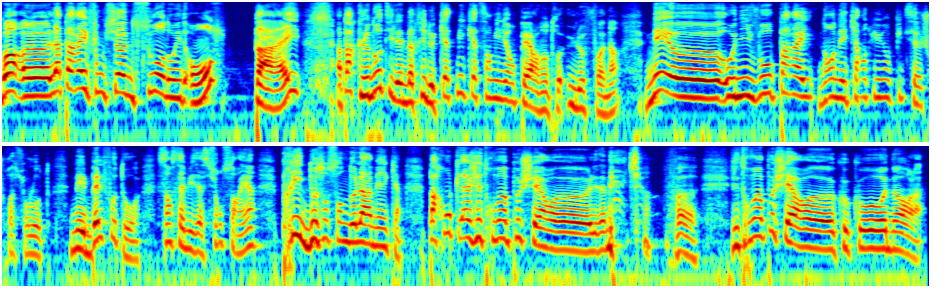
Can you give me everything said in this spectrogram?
bon, euh, l'appareil fonctionne sous Android 11 pareil. À part que le nôtre, il a une batterie de 4400 mAh, notre Ulefone. Mais euh, au niveau, pareil. Non, on est 48 millions de pixels, je crois, sur l'autre. Mais belle photo, hein. sans stabilisation, sans rien. Prix 260 dollars américains. Par contre, là, je l'ai trouvé un peu cher, euh, les Américains. Enfin, j'ai trouvé un peu cher, euh, Coco Nord, là.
